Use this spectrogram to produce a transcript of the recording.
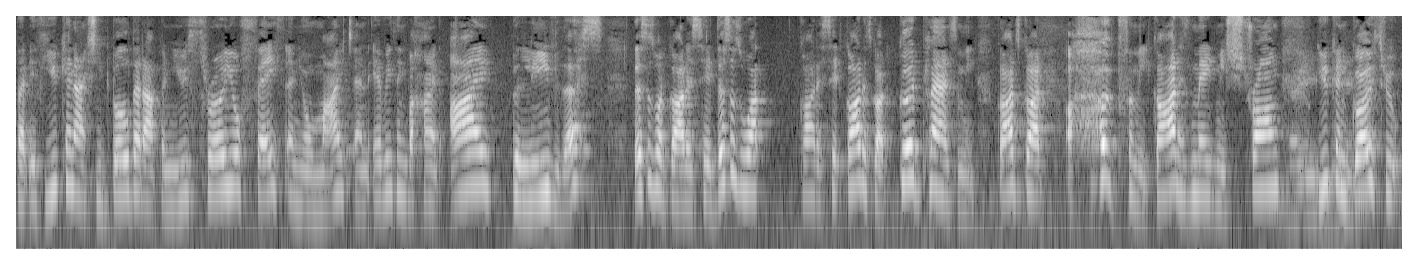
But if you can actually build that up and you throw your faith and your might and everything behind, I believe this. This is what God has said. This is what God has said. God has got good plans for me. God's got a hope for me. God has made me strong. You can go through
